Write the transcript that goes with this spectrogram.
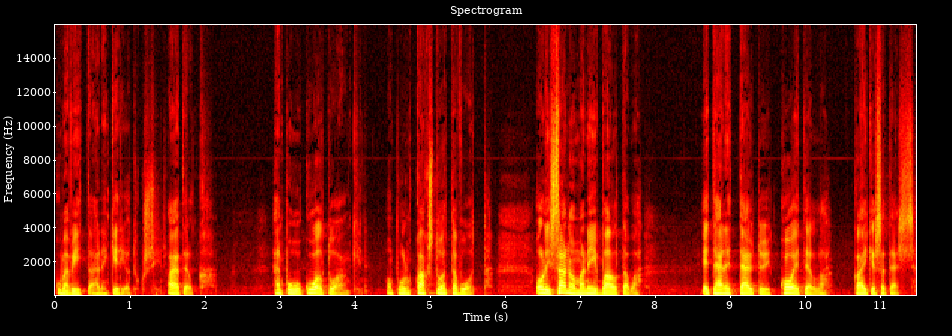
kun mä viittaan hänen kirjoituksiin. Ajatelkaa. Hän puhuu kuoltuaankin. On puhunut 2000 vuotta. Oli sanoma niin valtava, että hänet täytyi koetella kaikessa tässä.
